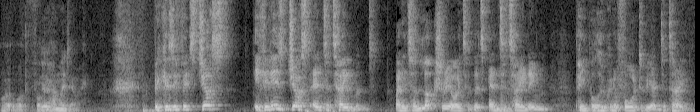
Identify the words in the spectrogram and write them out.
what what the fuck Yeah. am I doing? Because if it's just if it is just entertainment and it's a luxury item that's entertaining people who can afford to be entertained,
